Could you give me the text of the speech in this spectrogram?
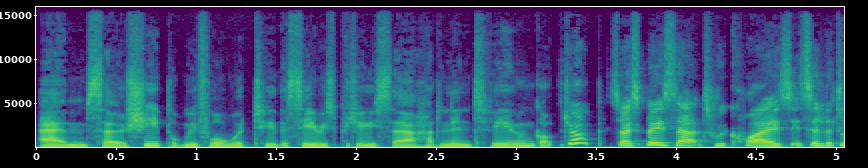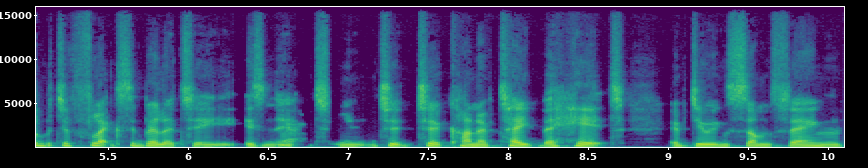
Um, so she put me forward to the series producer, had an interview, and got the job. So I suppose that requires it's a little bit of flexibility, isn't it, to, to to kind of take the hit of doing something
